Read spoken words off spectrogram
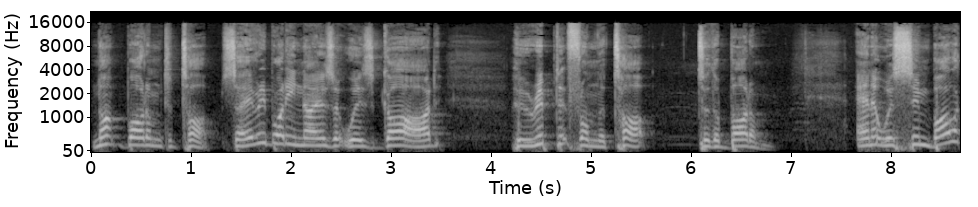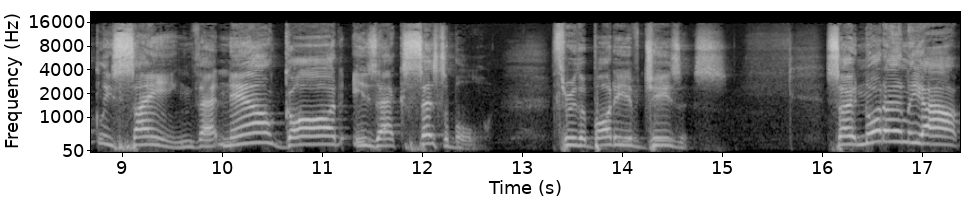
not bottom to top. So everybody knows it was God who ripped it from the top to the bottom. And it was symbolically saying that now God is accessible through the body of Jesus. So not only are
